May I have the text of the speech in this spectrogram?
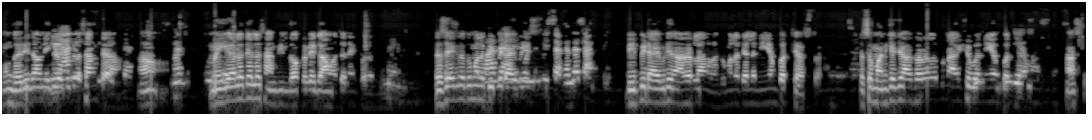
मग घरी जाऊन इकडे तिकडे सांगता. हा. मग गेलं त्याला सांगतील डॉक्टर काही कामाचं नाही नाही. जसं एकदा तुम्हाला बीपी डायबिटीस बीपी डायबिटीस आजार लागला तुम्हाला त्याला नियम पथ्य असतं. तसं मणक्याच्या आजाराला पण आयुष्यभर नियम नियम असं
